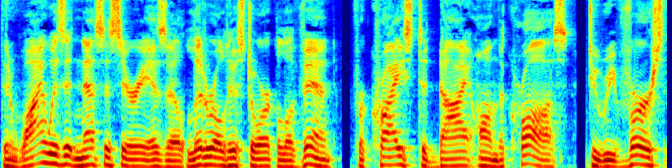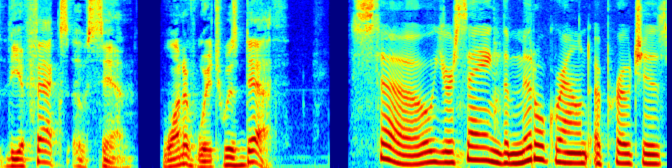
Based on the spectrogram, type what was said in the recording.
then why was it necessary as a literal historical event for Christ to die on the cross to reverse the effects of sin? One of which was death. So, you're saying the middle ground approaches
